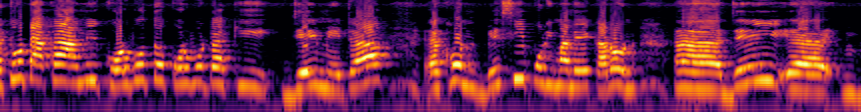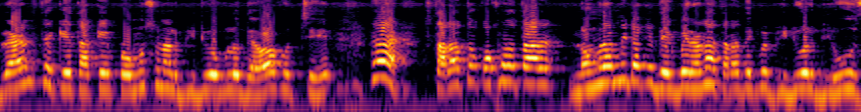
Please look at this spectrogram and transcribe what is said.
এত টাকা আমি করব তো করবোটা কি? যেই মেয়েটা এখন বেশি পরিমাণে, কারণ যেই ব্র্যান্ড থেকে তাকে প্রমোশনাল ভিডিওগুলো দেওয়া হচ্ছে হ্যাঁ তারা তো কখনো তার নোংরামিটাকে দেখবে না না, তারা দেখবে ভিডিওর ভিউজ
